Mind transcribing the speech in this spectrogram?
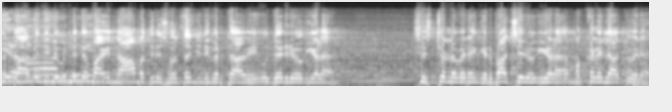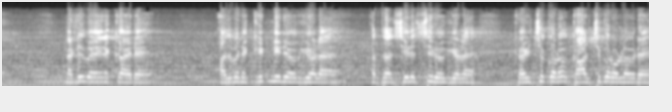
കർത്താവിന്റെ ഉന്നതമായ നാമത്തിന് സ്വന്തം ചെയ്യുന്ന കർത്താവ് ഉദര രോഗികളെ ശിസ്റ്റുള്ളവരെ ഗർഭാശയ രോഗികളെ മക്കളില്ലാത്തവരെ നടുവേദനക്കാരെ അതുപോലെ കിഡ്നി രോഗികളെ കർത്താവ് ശിരസ് രോഗികളെ കഴിച്ചക്കുറവ് കാഴ്ചക്കുറവുള്ളവരെ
